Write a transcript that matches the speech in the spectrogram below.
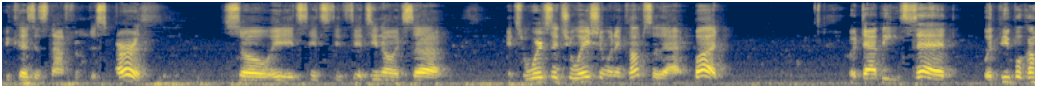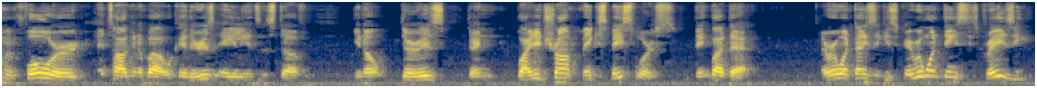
because it's not from this earth. So it's it's it's, it's you know it's a it's a weird situation when it comes to that. But with that being said, with people coming forward and talking about okay, there is aliens and stuff, you know, there is. There, why did Trump make Space Force? Think about that. Everyone thinks he's everyone thinks he's crazy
